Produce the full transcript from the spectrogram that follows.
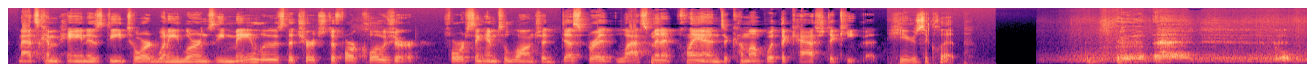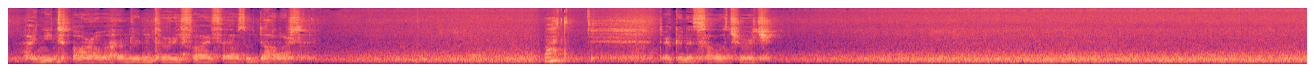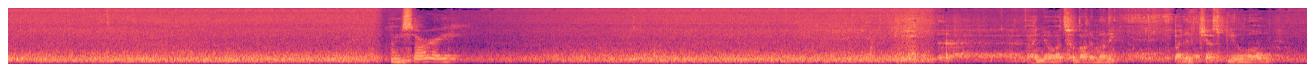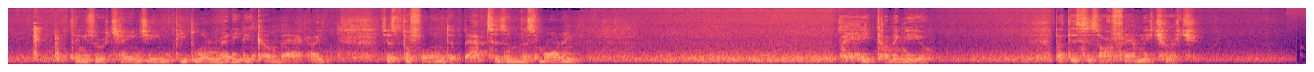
Matt's campaign is detoured when he learns he may lose the church to foreclosure, forcing him to launch a desperate, last minute plan to come up with the cash to keep it. Here's a clip. I need to borrow $135,000. What? They're gonna sell the church. I'm sorry. I know it's a lot of money, but it'd just be a loan. Things are changing. People are ready to come back. I just performed a baptism this morning. I hate coming to you, but this is our family church.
